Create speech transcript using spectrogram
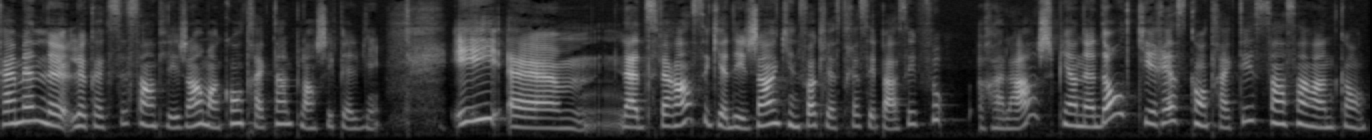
ramène le, le coccyx entre les jambes en contractant le plancher pelvien. Et euh, la différence, c'est qu'il y a des gens qui, une fois que le stress est passé, frou, relâchent, puis il y en a d'autres qui restent contractés sans s'en rendre compte.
